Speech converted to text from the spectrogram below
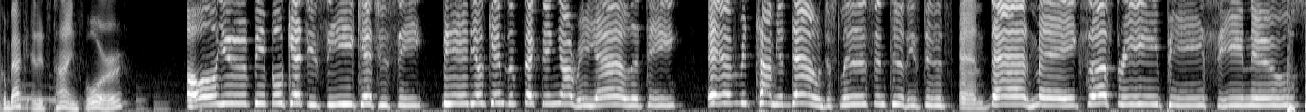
Welcome back, and it's time for All you people, can't you see? Can't you see? Video games affecting our reality. Every time you're down, just listen to these dudes, and that makes us 3PC News.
